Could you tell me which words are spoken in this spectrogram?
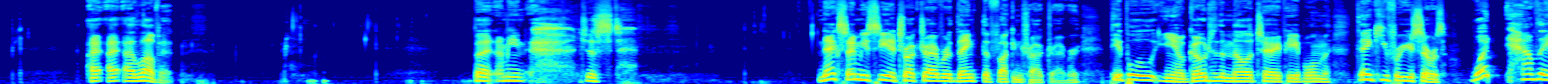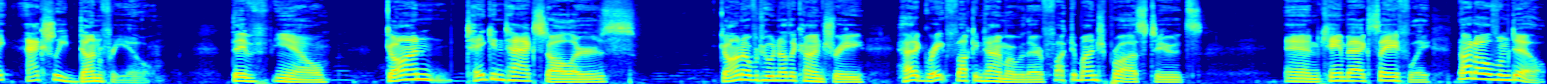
I, I, I love it. But I mean, just next time you see a truck driver, thank the fucking truck driver. People, you know, go to the military people and thank you for your service what have they actually done for you? They've, you know, gone, taken tax dollars, gone over to another country, had a great fucking time over there, fucked a bunch of prostitutes, and came back safely. Not all of them do.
